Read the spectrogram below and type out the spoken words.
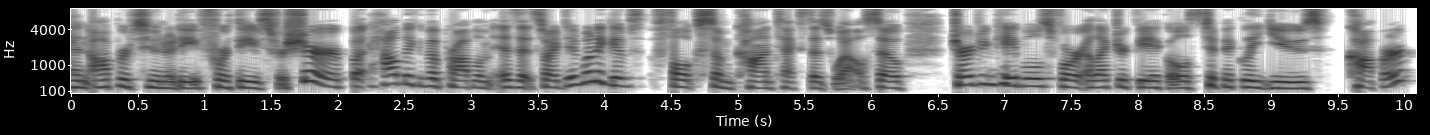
an opportunity for thieves for sure, but how big of a problem is it? So I did want to give folks some context as well. So charging cables for electric vehicles typically use copper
